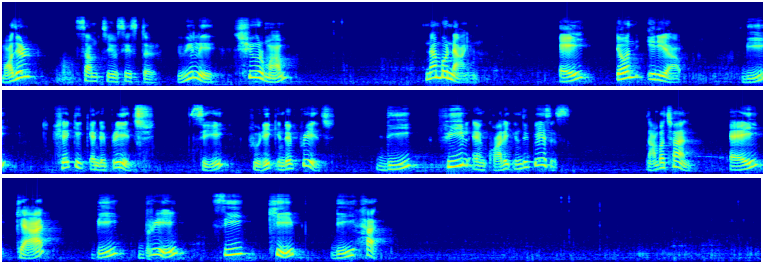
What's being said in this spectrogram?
Mother? Some to your sister. Really? Sure, mom. Number 9. A. Don't eat it up. B. Check it in the fridge. C. Put it in the fridge. D. Feel and quiet in the places. Number 10. A. Cat. B. Bring. C. Keep. D. Hat.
